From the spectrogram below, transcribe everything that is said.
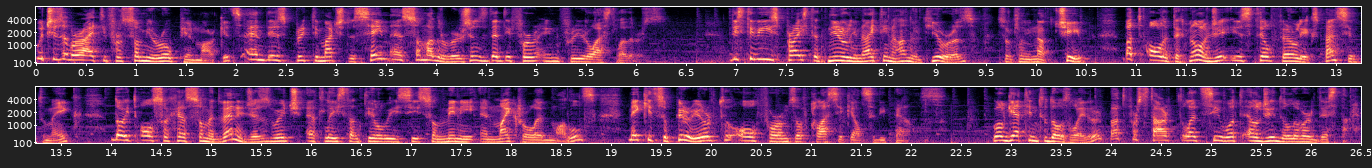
which is a variety for some European markets and is pretty much the same as some other versions that differ in three last letters. This TV is priced at nearly 1900 euros, certainly not cheap, but OLED technology is still fairly expensive to make, though it also has some advantages which, at least until we see some mini and micro LED models, make it superior to all forms of classic LCD panels. We'll get into those later, but for start let's see what LG delivered this time.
